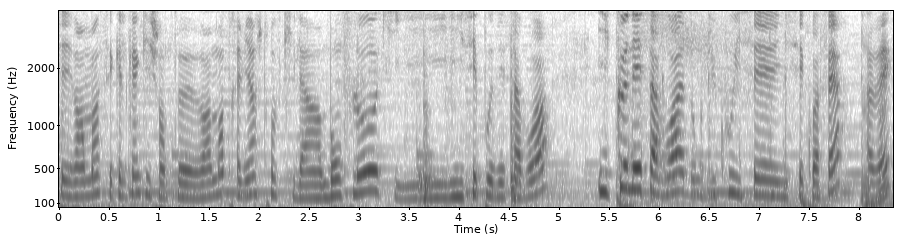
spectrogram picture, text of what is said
C'est vraiment c'est quelqu'un qui chante euh, vraiment très bien. Je trouve qu'il a un bon flow, qu'il il sait poser sa voix. Il connaît sa voix, donc du coup il sait, il sait quoi faire Mhm. avec.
